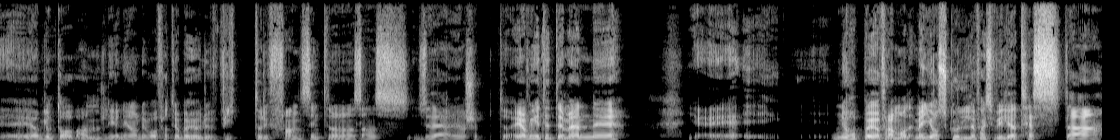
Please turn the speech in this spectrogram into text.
Eh, Jag har glömt av anledningen om det var för att jag behövde vitt och det fanns inte någon annanstans där jag köpte. Jag vet inte, men... Eh, eh, nu hoppar jag framåt, men jag skulle faktiskt vilja testa...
